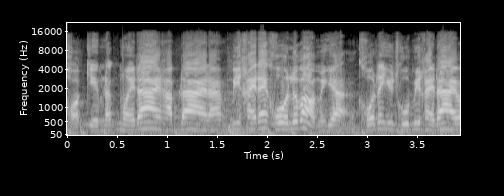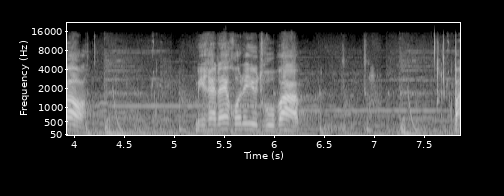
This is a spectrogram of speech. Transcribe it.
ขอเกมนักมวยได้ครับได้นะ มีใครได้โค้ดหรือเปล่าเมื่อกี้โค้ดใน YouTube มีใครได้เปล่า มีใครได้โค้ดใน YouTube ป่ะครับ ไป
